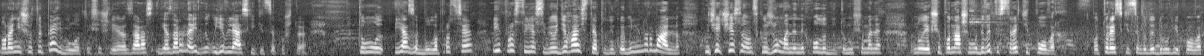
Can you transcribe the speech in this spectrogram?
Ну раніше то 5 було тисяч лір. а Зараз я зараз навіть не уявляю, скільки це коштує. Тому я забула про це і просто я собі одягаюсь тепленько, мені нормально. Хоча, чесно вам скажу, в мене не холодно, тому що в мене, ну якщо по-нашому дивитись, третій поверх. По-турецьки це буде другий поверх.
